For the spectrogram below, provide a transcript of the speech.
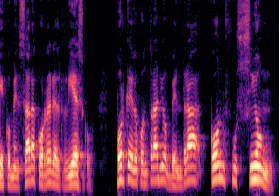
que comenzar a correr el riesgo, porque de lo contrario vendrá confusión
